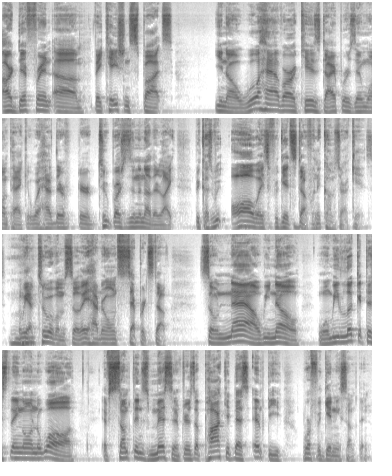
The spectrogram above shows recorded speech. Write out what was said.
our different um, vacation spots, you know, we'll have our kids' diapers in one packet. We'll have their, their toothbrushes in another, like because we always forget stuff when it comes to our kids. And we have two of them, so they have their own separate stuff. So now we know when we look at this thing on the wall, if something's missing, if there's a pocket that's empty, we're forgetting something.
